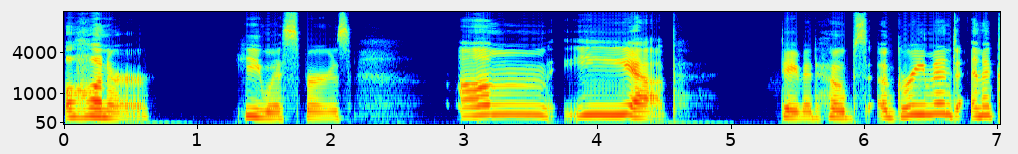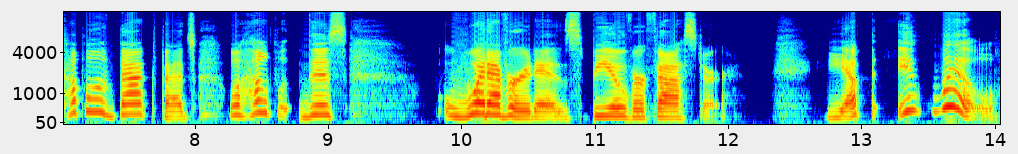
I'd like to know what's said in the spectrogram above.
honor, he whispers. Um, yep. David hopes agreement and a couple of back pats will help this, whatever it is, be over faster. Yep, it will.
